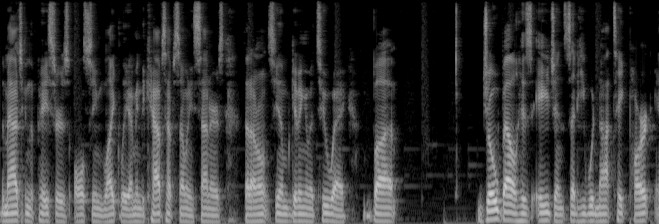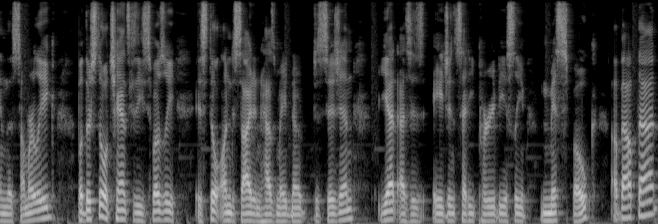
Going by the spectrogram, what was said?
the Magic, and the Pacers all seem likely. I mean, the Cavs have so many centers that I don't see them giving him a two way. But Joel Bell, his agent, said he would not take part in the summer league. But there's still a chance because he supposedly is still undecided and has made no decision yet, as his agent said he previously misspoke about that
